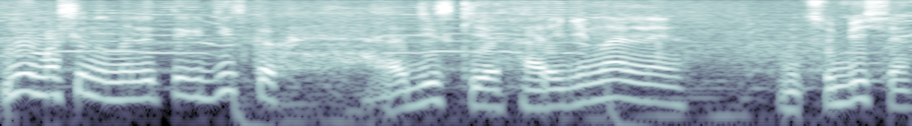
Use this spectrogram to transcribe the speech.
Ну и машина на литых дисках. Э, диски оригинальные, Mitsubishi.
